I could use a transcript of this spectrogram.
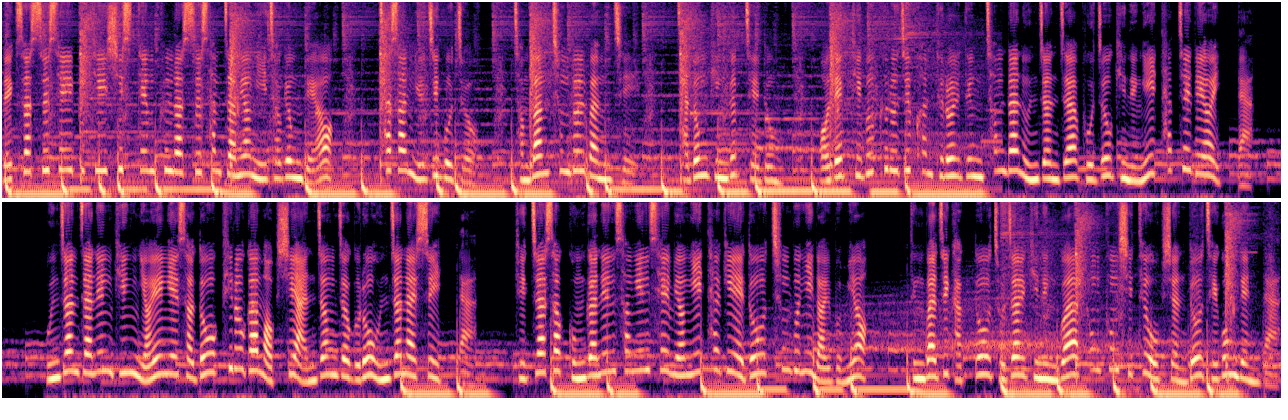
넥서스 세이프티 시스템 플러스 3.0이 적용되어 차선 유지 보조, 전방 충돌 방지, 자동 긴급 제동, 어댑티브 크루즈 컨트롤 등 첨단 운전자 보조 기능이 탑재되어 있다. 운전자는 긴 여행에서도 피로감 없이 안정적으로 운전할 수 있다. 뒷좌석 공간은 성인 3명이 타기에도 충분히 넓으며 등받이 각도 조절 기능과 통풍 시트 옵션도 제공된다.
